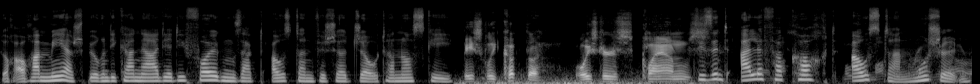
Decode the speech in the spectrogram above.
Doch auch am Meer spüren die Kanadier die Folgen, sagt Austernfischer Joe Tarnowski. Sie sind alle verkocht, Austern, Muscheln,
